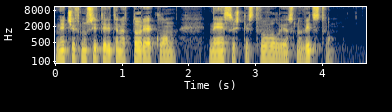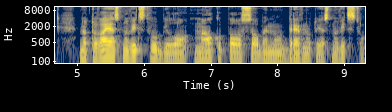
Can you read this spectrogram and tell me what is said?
Не, че в носителите на втория клон не е съществувало ясновидство, но това ясновидство било малко по-особено от древното ясновидство.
